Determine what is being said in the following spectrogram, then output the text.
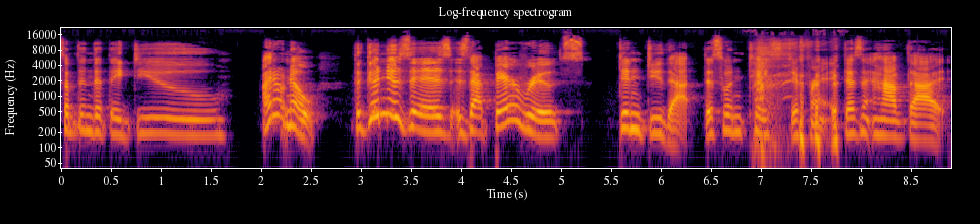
something that they do. I don't know. The good news is is that Bear Roots didn't do that. This one tastes different. it doesn't have that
